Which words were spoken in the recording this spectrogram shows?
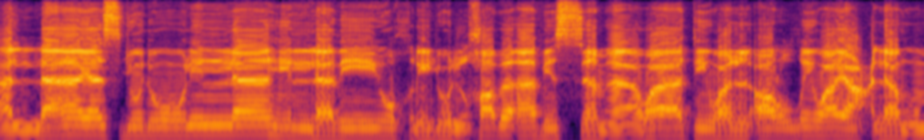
ألا يسجدوا لله الذي يخرج الخبأ في السماوات والأرض ويعلم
